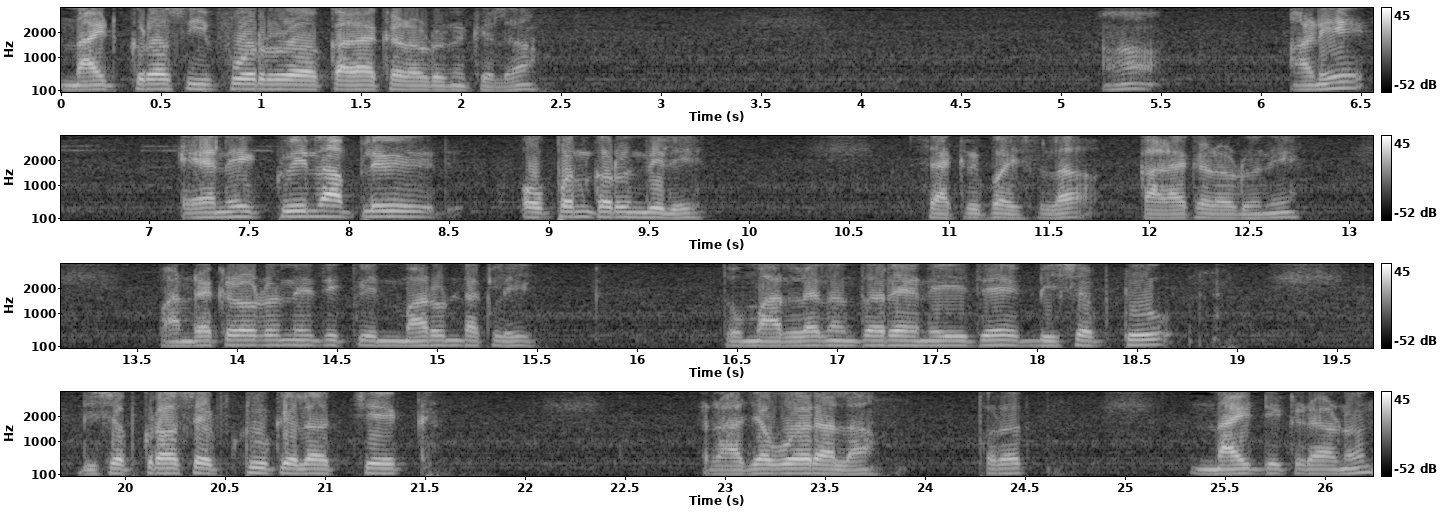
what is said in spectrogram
नाईट क्रॉस ई फोर काळ्या खेळाडूने केला. हां आणि याने क्वीन आपली ओपन करून दिली. सॅक्रिफाईसला काळ्या खेळाडूने. पांढऱ्या खेळाडूने ती क्वीन मारून टाकली. तो मारल्यानंतर याने इथे bishop to bishop cross f two केलं चेक. राजा वर आला. परत नाईट इकडे आणून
